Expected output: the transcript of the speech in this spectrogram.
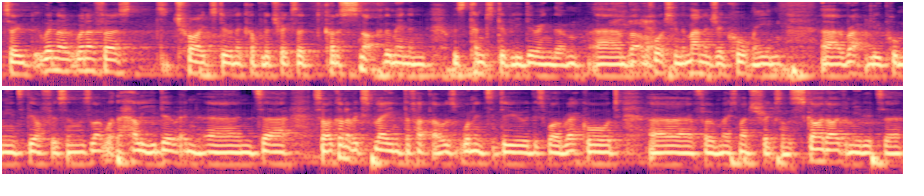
so when I when I first tried doing a couple of tricks, I kind of snuck them in and was tentatively doing them, um, but Yeah. unfortunately the manager caught me and uh, rapidly pulled me into the office and was like, "What the hell are you doing?" And uh, so I kind of explained the fact that I was wanting to do this world record uh, for most magic tricks on the skydive and needed to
